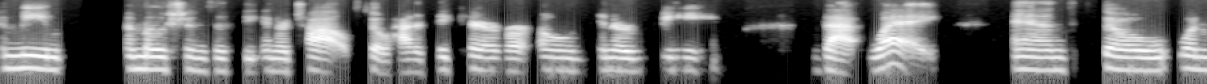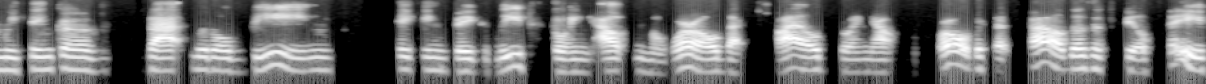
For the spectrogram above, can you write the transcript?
to me, emotions is the inner child. So how to take care of our own inner being that way. And so when we think of that little being taking big leaps going out in the world, that child going out in the world, if that child doesn't feel safe,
